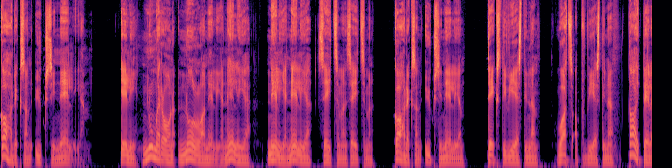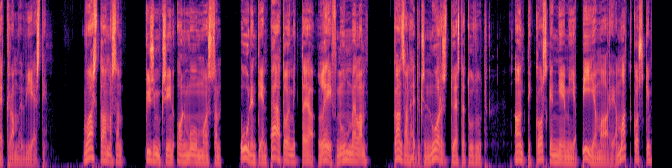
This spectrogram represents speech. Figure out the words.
814. Eli numeroon 044 44 77 814 tekstiviestinä, WhatsApp-viestinä tai Telegram-viesti. Vastaamassa kysymyksiin on muun muassa Uudentien päätoimittaja Leif Nummela, kansanlähetyksen nuorisotyöstä tutut Antti Koskenniemi ja Pia-Maaria Matkoski,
